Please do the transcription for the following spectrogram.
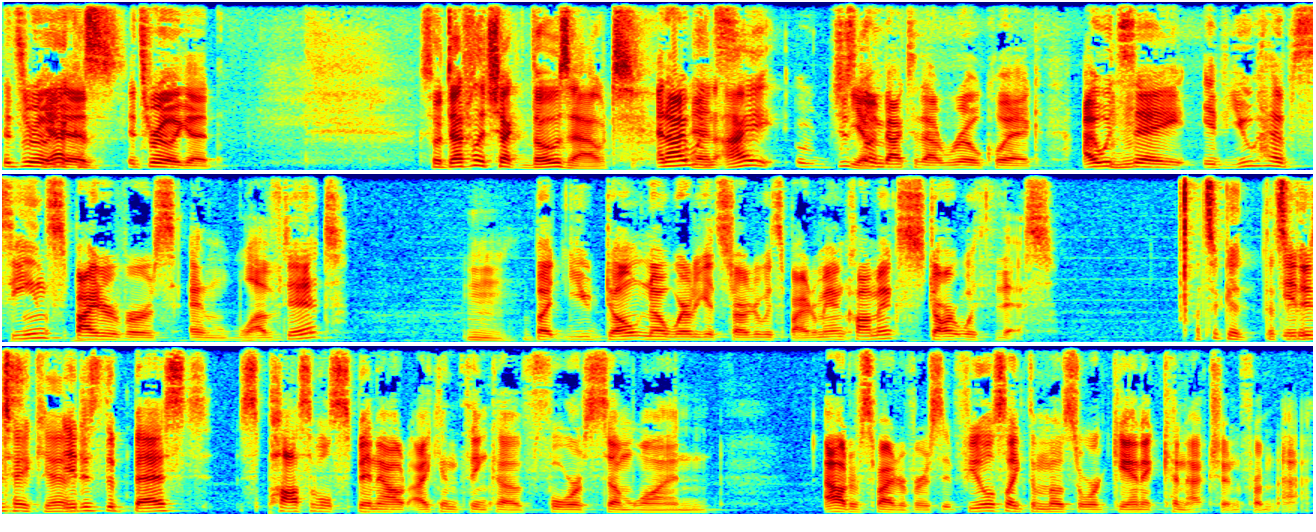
It's really yeah, good. It's really good. So definitely check those out. And I would and I just yeah. going back to that real quick. I would mm-hmm. say if you have seen Spider Verse and loved it, mm. but you don't know where to get started with Spider Man comics, start with this. That's a good. That's a it good is, take. Yeah, it is the best possible spin out I can think of for someone out of Spider Verse. It feels like the most organic connection from that.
